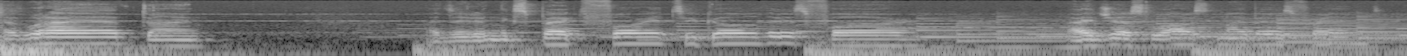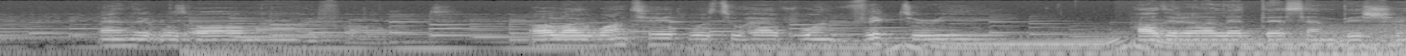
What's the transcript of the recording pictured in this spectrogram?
at what I have done. I didn't expect for it to go this far. I just lost my best friend, and it was all my fault. All I wanted was to have one victory. How did I let this ambition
